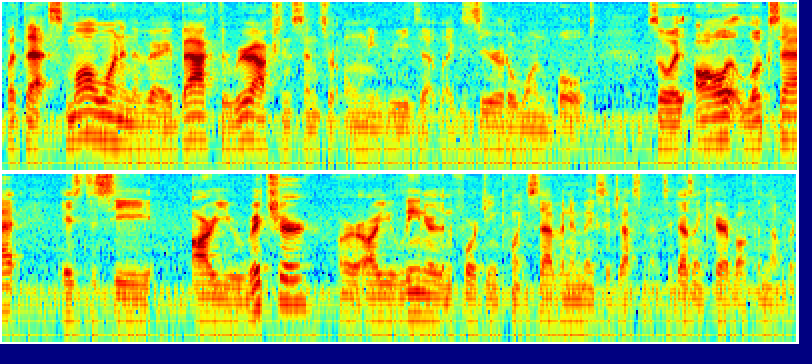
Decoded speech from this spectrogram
but that small one in the very back, the rear oxygen sensor only reads at like 0 to 1 volt. So it, all it looks at is to see are you richer or are you leaner than 14.7 and makes adjustments. It doesn't care about the number.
